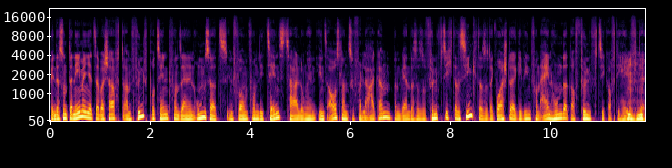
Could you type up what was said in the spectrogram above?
Wenn das Unternehmen jetzt aber schafft, an 5 Prozent von seinem Umsatz in Form von Lizenzzahlungen ins Ausland zu verlagern, dann wären das also 50, dann sinkt also der Vorsteuergewinn von 100 auf 50, auf die Hälfte. Mhm.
